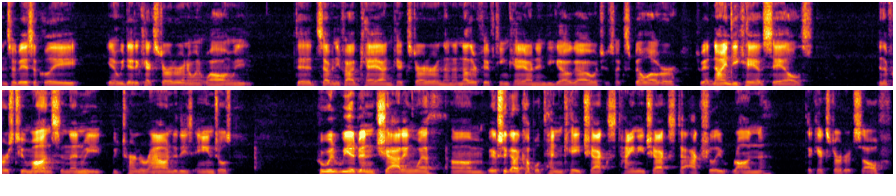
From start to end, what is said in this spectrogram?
And so basically, you know, we did a Kickstarter and it went well, and we did 75k on Kickstarter and then another 15k on Indiegogo, which was like spillover. So we had 90k of sales in the first two months, and then we we turned around to these angels who we had been chatting with. Um, we actually got a couple 10k checks, tiny checks, to actually run the Kickstarter itself,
